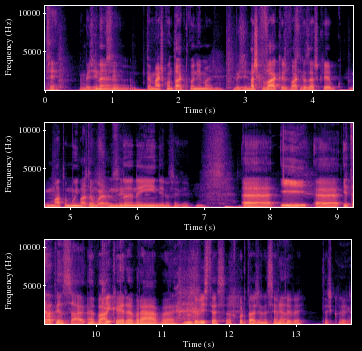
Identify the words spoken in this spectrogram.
Sim, imagino Na- que sim. Tem mais contacto com animais, não é? Imagino Acho que vacas, vacas acho que é- matam muito Matam bué, sim. na, na Índia, não sei o quê. Ah, e ah, eu estava a pensar. A é vaca que- era brava. Nunca viste essa reportagem na CMTV? Tens que ver. Ok.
